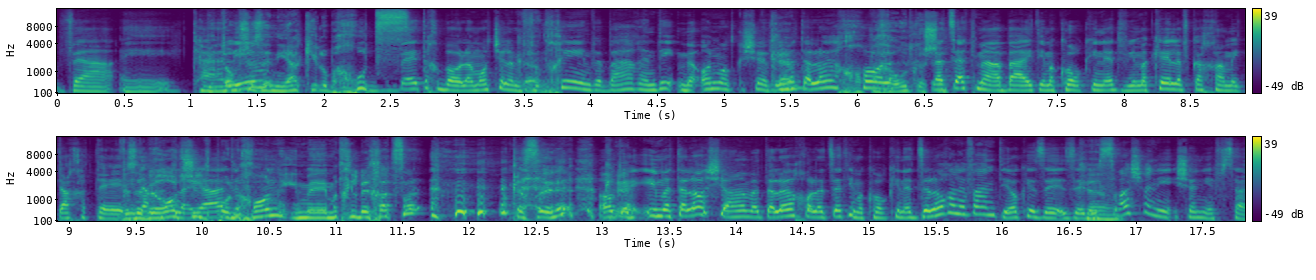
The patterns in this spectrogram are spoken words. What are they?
והקהלים... פתאום שזה נהיה כאילו בחוץ. בטח בעולמות של המפתחים וב-R&D, מאוד מאוד קשה. כן. ואם אתה לא יכול. לצאת מהבית עם הקורקינט ועם הכלב ככה מתחת, אה, וזה מתחת ליד, פה, נכון? אם אה, מתחיל ב-11? כזה. אוקיי, אם אתה לא שם ואתה לא יכול לצאת עם הקורקינט, זה לא רלוונטי, אוקיי? זה, זה כן. משרה שאני, שאני אפסל.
